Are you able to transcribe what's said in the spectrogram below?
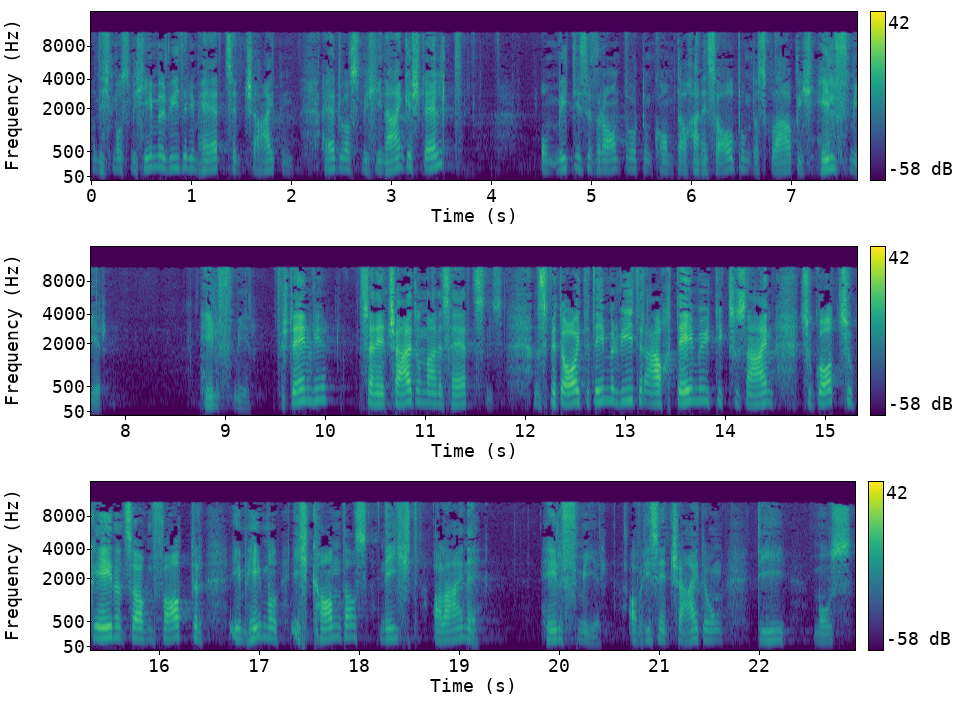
Und ich muss mich immer wieder im Herz entscheiden. Herr, du hast mich hineingestellt und mit dieser Verantwortung kommt auch eine Salbung, das glaube ich. Hilf mir. Hilf mir. Verstehen wir? Das ist eine Entscheidung meines Herzens. Und es bedeutet immer wieder auch demütig zu sein, zu Gott zu gehen und zu sagen, Vater im Himmel, ich kann das nicht alleine. Hilf mir. Aber diese Entscheidung, die muss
